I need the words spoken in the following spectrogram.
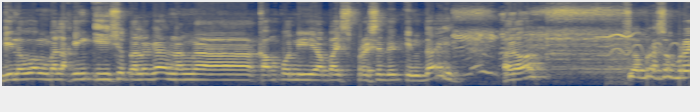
ginawang malaking issue talaga ng ah, kampo ah, Vice President Inday. Ano? Sobra-sobra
